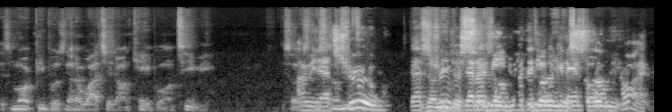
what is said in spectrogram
is more people is gonna watch it on cable on TV. So I mean that's no true. That's there's no true. But to- then I there's no- mean, but then there's you look at Amazon solely- Prime.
